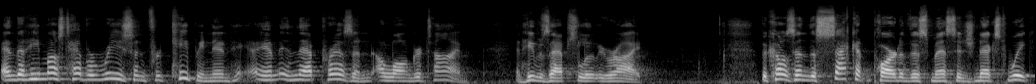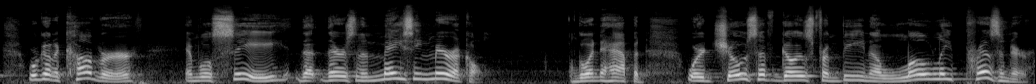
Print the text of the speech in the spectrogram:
and that he must have a reason for keeping him in that prison a longer time. And he was absolutely right. Because in the second part of this message next week, we're going to cover and we'll see that there's an amazing miracle going to happen where Joseph goes from being a lowly prisoner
